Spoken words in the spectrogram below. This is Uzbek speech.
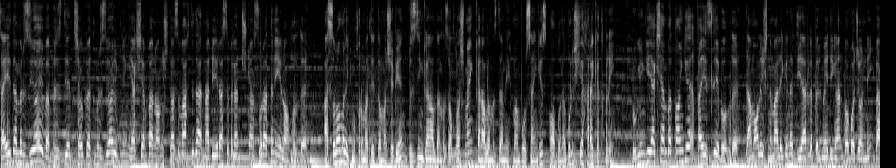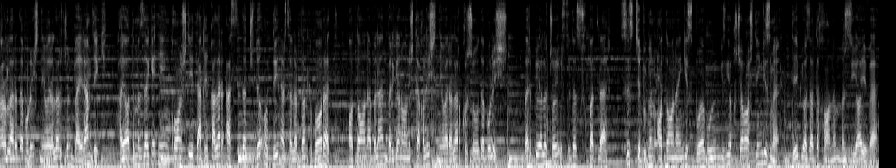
saida mirziyoyeva prezident shavkat mirziyoyevning yakshanba nonushtasi vaqtida nabirasi bilan tushgan suratini e'lon qildi. Assalomu alaykum hurmatli tomoshabin. Bizning kanaldan uzoqlashmang. Kanalimizda mehmon bo'lsangiz obuna bo'lishga harakat qiling. Bugungi yakshanba tongi fayzli bo'ldi. Dam olish nimaligini deyarli bilmaydigan bobojonning bag'rlarida bo'lish nevaralar uchun bayramdek. Hayotimizdagi eng quvonchli daqiqalar aslida juda oddiy narsalardan iborat. Ota ona bilan birga nonushta qilish nevaralar qurshovida bo'lish. Bir piyola choy ustida suhbatlar. Sizchi bugun ota onangiz buva buvingizga quchoq ochdingizmi? deb yozadi xonim mirziyoyeva.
